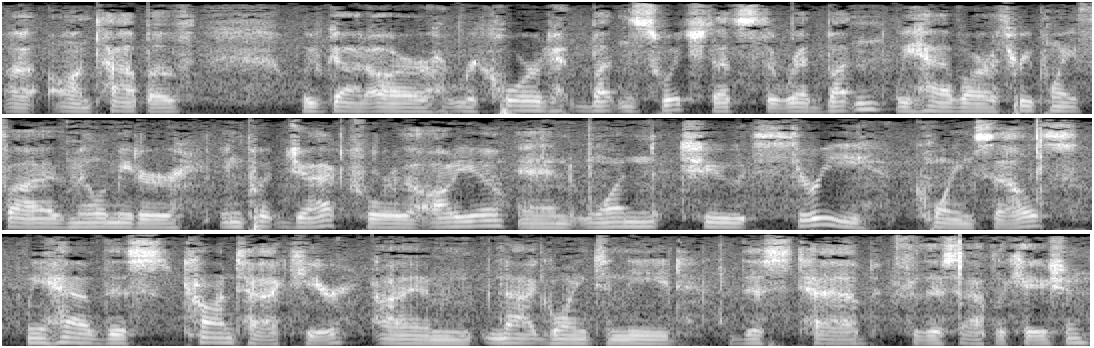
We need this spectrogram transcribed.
uh, on top of. We've got our record button switch, that's the red button. We have our 3.5 millimeter input jack for the audio and one, two, three coin cells. We have this contact here. I am not going to need this tab for this application.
